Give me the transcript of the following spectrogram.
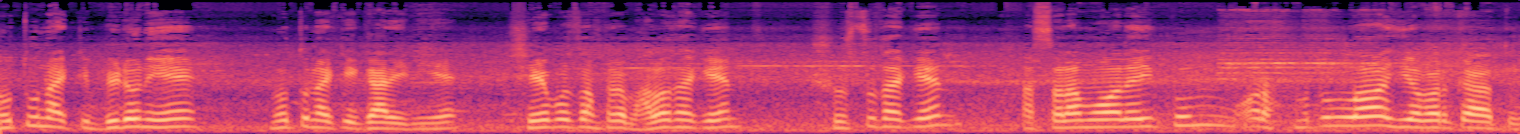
নতুন একটি ভিডিও নিয়ে, নতুন একটি গাড়ি নিয়ে। সে পর্যন্ত আপনারা ভালো থাকেন, সুস্থ থাকেন। আসসালামু আলাইকুম রহমতুল্লাহ বারকাতু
